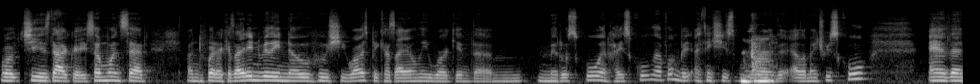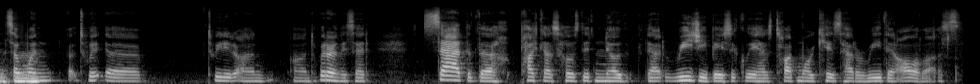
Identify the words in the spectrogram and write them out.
Well, she is that great. Someone said on Twitter because I didn't really know who she was because I only work in the middle school and high school level, but I think she's more in the elementary school. And then someone uh, twi- uh, tweeted on on Twitter and they said, "Sad that the podcast host didn't know that Regie basically has taught more kids how to read than all of us."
